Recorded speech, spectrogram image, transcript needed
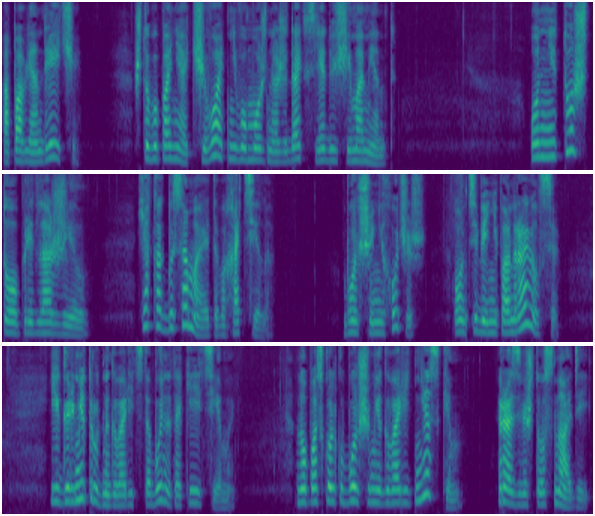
о Павле Андреевиче, чтобы понять, чего от него можно ожидать в следующий момент. Он не то что предложил, я как бы сама этого хотела. Больше не хочешь? Он тебе не понравился? Игорь, мне трудно говорить с тобой на такие темы. Но поскольку больше мне говорить не с кем, разве что с Надей,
